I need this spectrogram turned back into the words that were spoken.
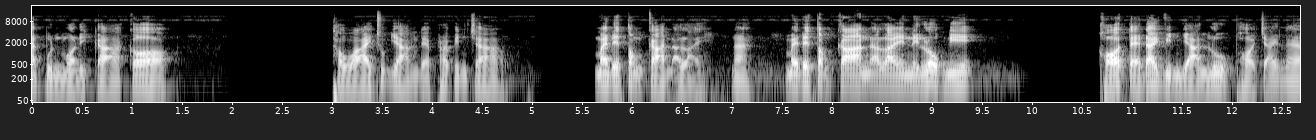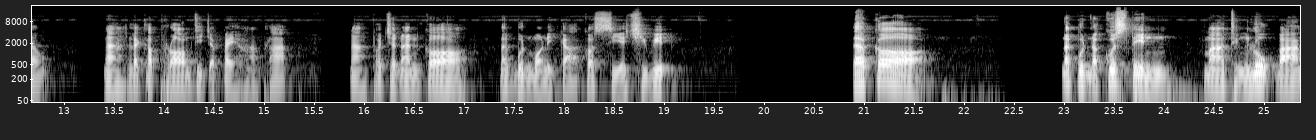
นักบุญมอนิกาก็ ถวายทุกอย่างแด่พระเป็นเจ้า ไม่ได้ต้องการอะไรนะไม่ได้ต้องการอะไรในโลกนี้ ขอแต่ได้วิญญาณลูกพอใจแล้วนะและก็พร้อมที่จะไปหาพระนะเพราะฉะนั้นก็นักบุญมอนิกาก็เสียชีวิต แล้วก็ นักบุญอกุสตินมาถึงลูกบ้าง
